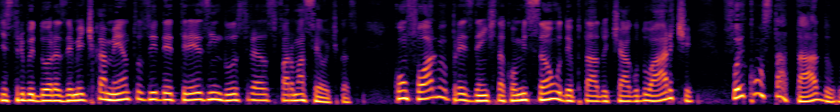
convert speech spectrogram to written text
distribuidoras de medicamentos e de três indústrias farmacêuticas. Conforme o presidente da comissão, o deputado Tiago Duarte, foi constatado,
